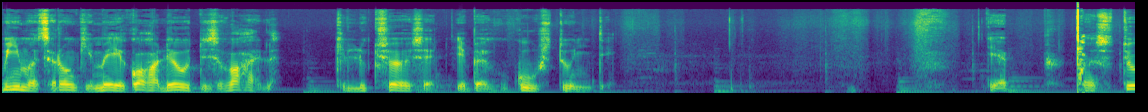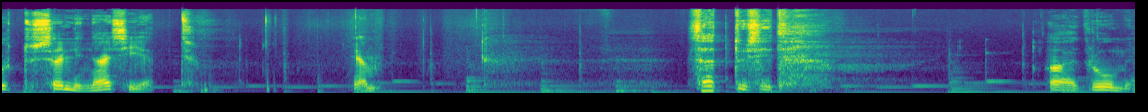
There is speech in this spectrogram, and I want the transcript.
Viimase rongi meie kohale jõudmise vahele kell üks öösel jäi peaaegu kuus tundi jep, lihtsalt juhtus selline asi, et jah, sattusid aegruumi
